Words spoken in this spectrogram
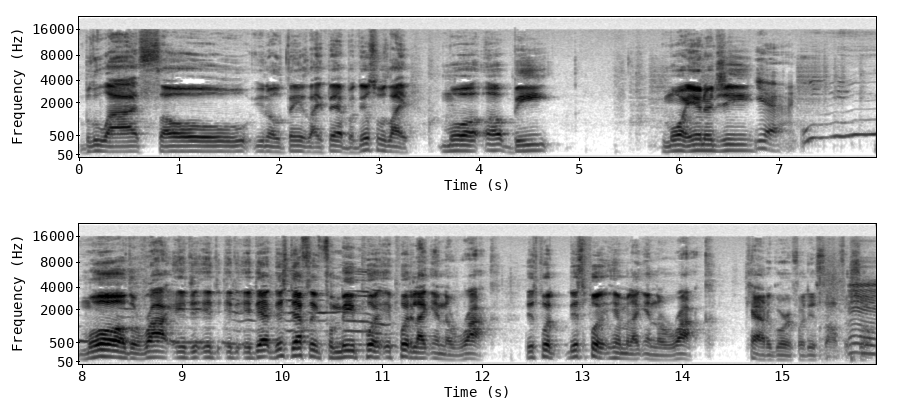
blue eyed soul, you know, things like that. But this was like more upbeat, more energy, Yeah. more of the rock. It it, it, it, it this definitely for me put it put it like in the rock. This put this put him like in the rock category for this song for sure.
